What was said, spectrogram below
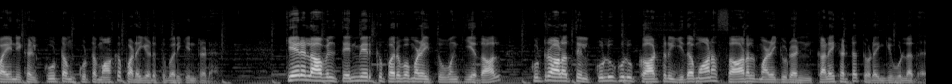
பயணிகள் கூட்டம் கூட்டமாக படையெடுத்து வருகின்றனர். கேரளாவில் தென்மேற்கு பருவமழை துவங்கியதால் குற்றாலத்தில் குழு குழு காற்று இதமான சாரல் மழையுடன் களை கட்ட தொடங்கியுள்ளது.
